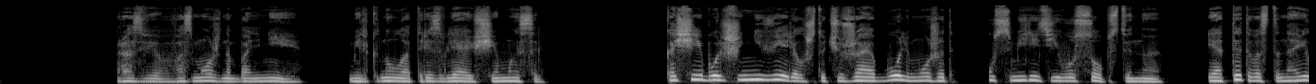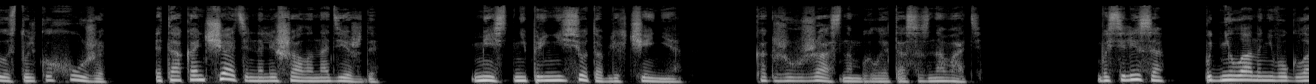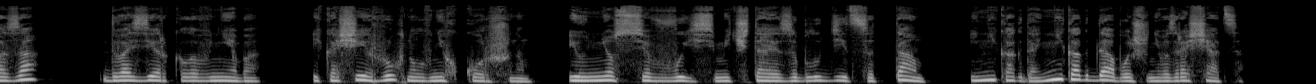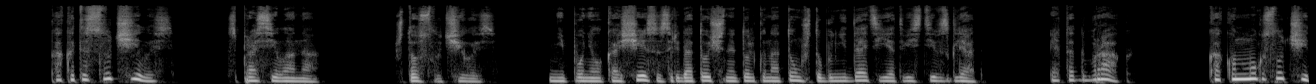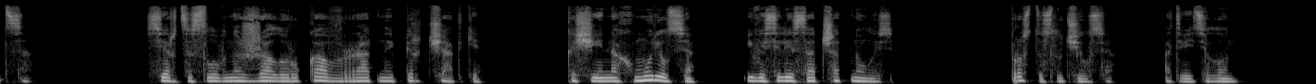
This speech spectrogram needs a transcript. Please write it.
«Разве возможно больнее?» — мелькнула отрезвляющая мысль. Кощей больше не верил, что чужая боль может усмирить его собственную, и от этого становилось только хуже. Это окончательно лишало надежды. Месть не принесет облегчения. Как же ужасно было это осознавать. Василиса подняла на него глаза, два зеркала в небо, и Кощей рухнул в них коршуном и унесся ввысь, мечтая заблудиться там и никогда, никогда больше не возвращаться. «Как это случилось?» — спросила она. «Что случилось?» — не понял Кощей, сосредоточенный только на том, чтобы не дать ей отвести взгляд. «Этот брак, как он мог случиться?» Сердце словно сжало рука в ратной перчатке. Кощей нахмурился, и Василиса отшатнулась. «Просто случился», — ответил он.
